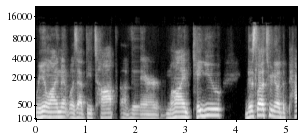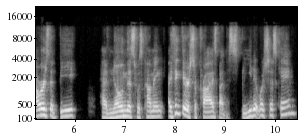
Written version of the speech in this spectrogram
Realignment was at the top of their mind. KU, this lets me know the powers that be have known this was coming. I think they were surprised by the speed at which this came.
